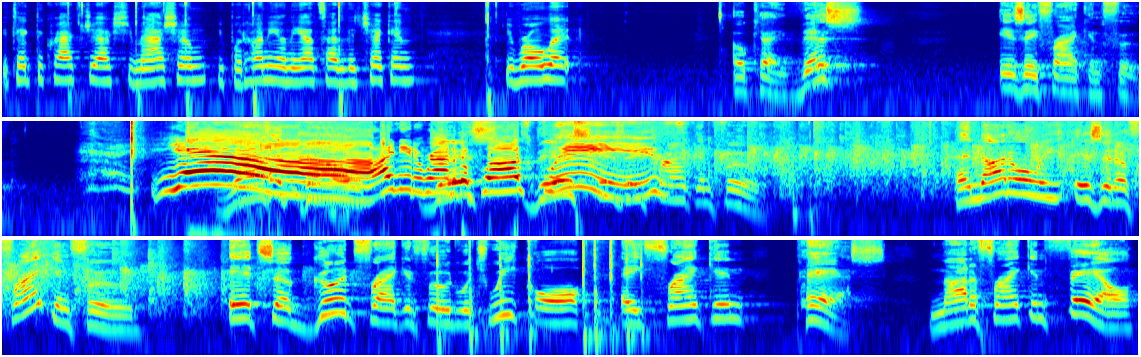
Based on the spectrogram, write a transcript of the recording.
You take the Cracker Jacks, you mash them, you put honey on the outside of the chicken, you roll it. Okay, this is a Frankenfood. Yeah! I need a round of This- applause, This please. is a Frankenfood. And not only is it a Frankenfood, it's a good Frankenfood, which we call a Franken Pass. Not a Franken Fail,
